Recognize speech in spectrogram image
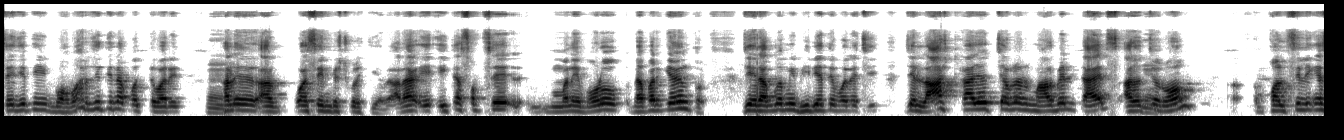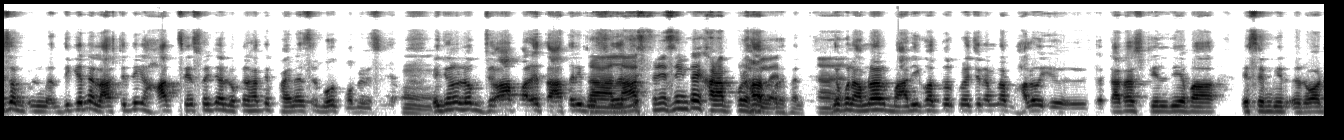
সে যদি ব্যবহার যদি না করতে পারে তাহলে আর পয়সা ইনভেস্ট করে কি হবে? আর এইটা সবচেয়ে মানে বড় ব্যাপার কি জানেন তো? যে এরকম আমি ভিডিওতে বলেছি যে লাস্ট কাজ হচ্ছে আপনার মার্বেল টাইলস আর হচ্ছে রং ফল সিলিং এসব দিকে না লাস্টের দিকে হাত শেষ হয়ে যায় লোকের হাতে ফাইন্যান্সের বহুত প্রবলেম এসে যায়। এই জন্য লোক যা পারে তাড়াতাড়ি লাস্ট ফিনিশিংটাই খারাপ করে ফেলে। হ্যাঁ, দেখুন আমরা বাড়ি করেছেন আমরা ভালো টাটা স্টিল দিয়ে বা এসএমবি রড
